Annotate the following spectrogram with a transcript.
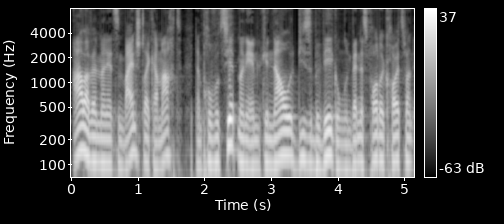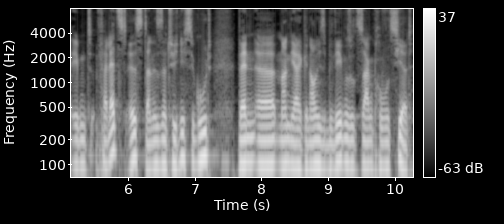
aber wenn man jetzt einen Beinstrecker macht, dann provoziert man eben genau diese Bewegung. Und wenn das vordere Kreuzband eben verletzt ist, dann ist es natürlich nicht so gut, wenn äh, man ja genau diese Bewegung sozusagen provoziert.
